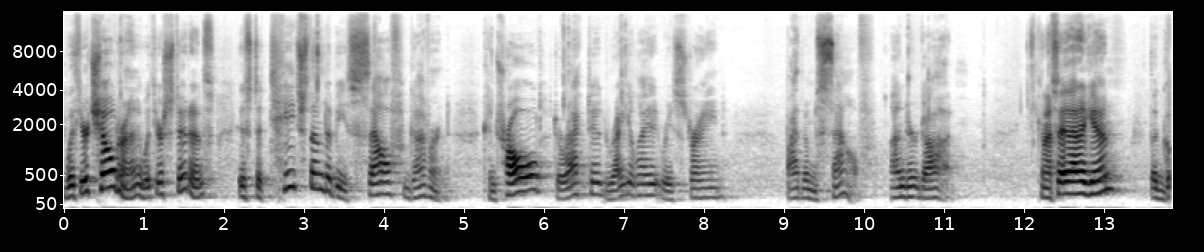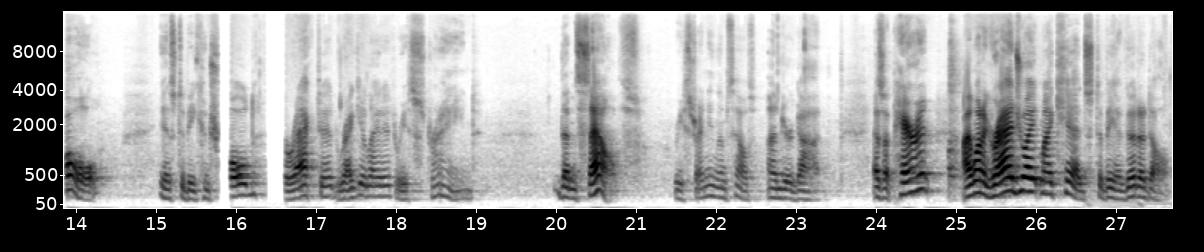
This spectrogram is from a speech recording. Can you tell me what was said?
with your children, with your students, is to teach them to be self governed, controlled, directed, regulated, restrained by themselves under God. Can I say that again? The goal is to be controlled, directed, regulated, restrained themselves, restraining themselves under God. As a parent, I want to graduate my kids to be a good adult.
